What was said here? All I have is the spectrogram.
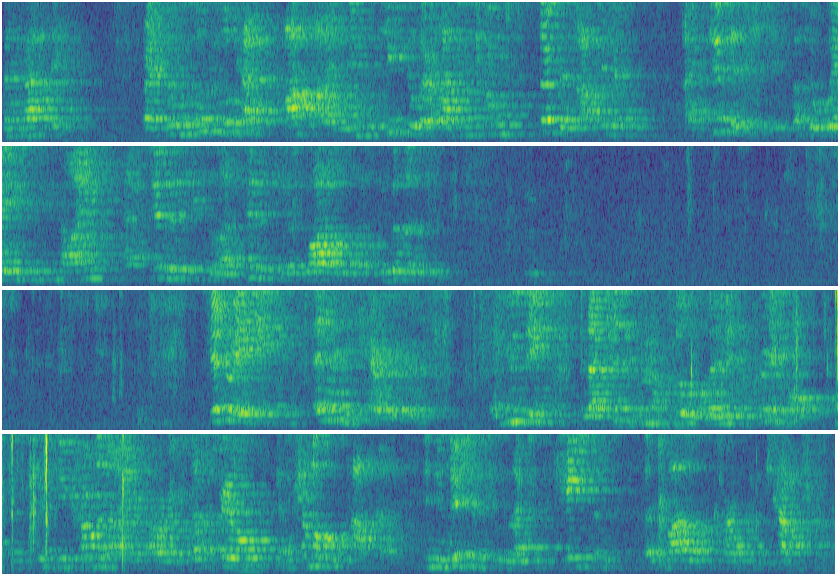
Fantastic. Right, so we're going to look at oxides, in particular, how to tune surface oxygen activity as a way to design activity, selectivity, as well as stability. Generating energy carriers using electricity solar wind is critical to decarbonize our industrial and chemical process, in addition to electrification as well as carbon capture.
